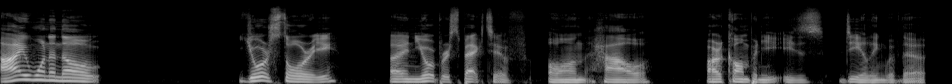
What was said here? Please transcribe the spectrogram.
I want to know your story and your perspective on how our company is dealing with the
